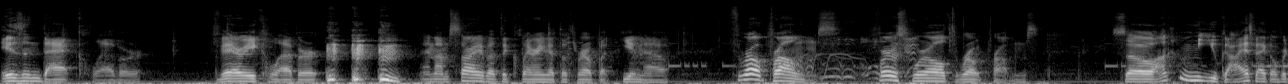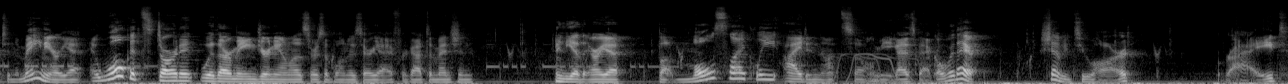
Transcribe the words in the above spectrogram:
Isn't that clever? Very clever. and I'm sorry about the clearing at the throat, but you know. Throat problems. First world throat problems. So I'm gonna meet you guys back over to the main area, and we'll get started with our main journey unless there's a bonus area I forgot to mention in the other area. But most likely I did not, so I'll meet you guys back over there. Shouldn't be too hard. Right.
